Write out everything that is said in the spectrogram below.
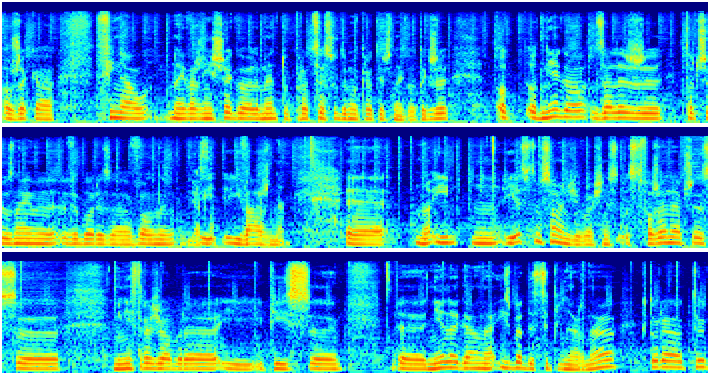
orzeka finał najważniejszego elementu procesu demokratycznego. Także od, od niego zależy to, czy uznajemy wybory za wolne i, i ważne. E, no i mm, jest w tym sądzie właśnie stworzona przez ministra Ziobrę i, i PiS nielegalna izba dyscyplinarna, która ty,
